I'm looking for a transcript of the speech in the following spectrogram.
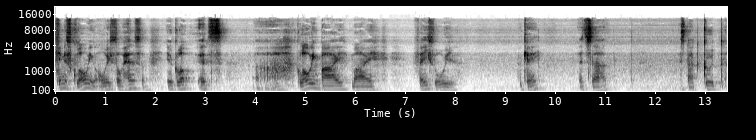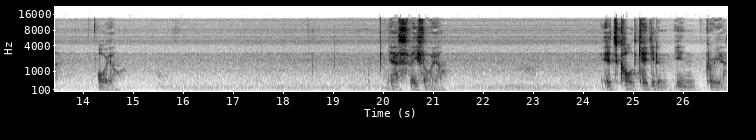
skin is glowing, always so handsome. It it's uh, glowing by my face oil. Okay, it's not. It's not good oil. Yes, face oil. It's called kegirum in Korea.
